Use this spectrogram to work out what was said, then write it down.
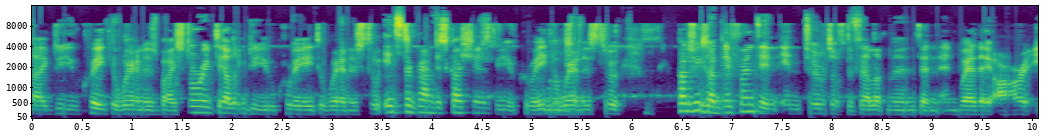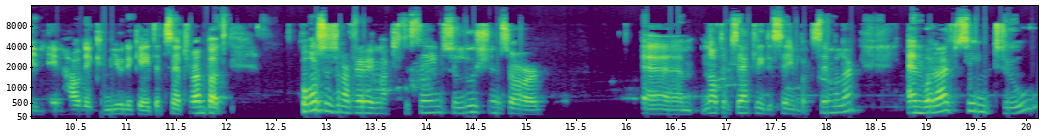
Like, do you create awareness by storytelling? Do you create awareness through Instagram discussions? Do you create Mm. awareness through countries are different in, in terms of development and, and where they are in, in how they communicate, etc. But causes are very much the same. Solutions are um, not exactly the same, but similar. And what I've seen too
